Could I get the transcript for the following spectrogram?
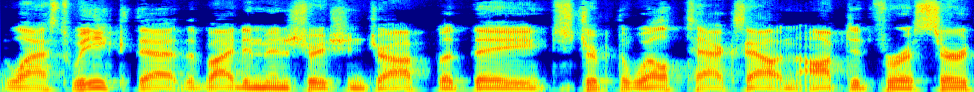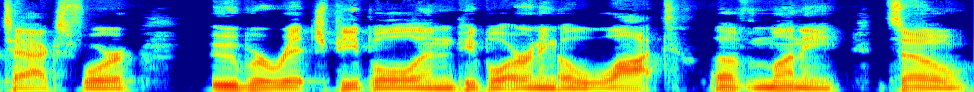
last week that the Biden administration dropped, but they stripped the wealth tax out and opted for a surtax for uber rich people and people earning a lot of money. So,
